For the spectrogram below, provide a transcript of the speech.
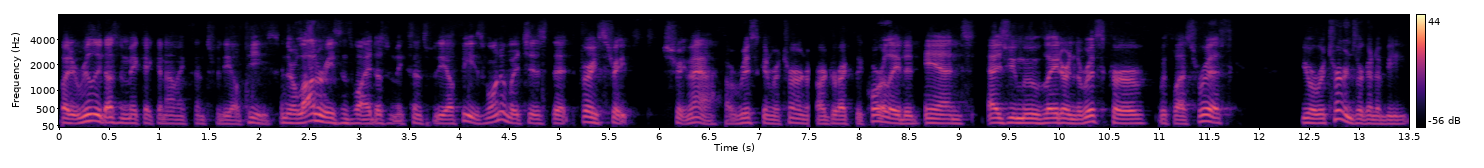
but it really doesn't make economic sense for the lps and there are a lot of reasons why it doesn't make sense for the lps one of which is that very straight straight math risk and return are directly correlated. And as you move later in the risk curve with less risk your returns are going to be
